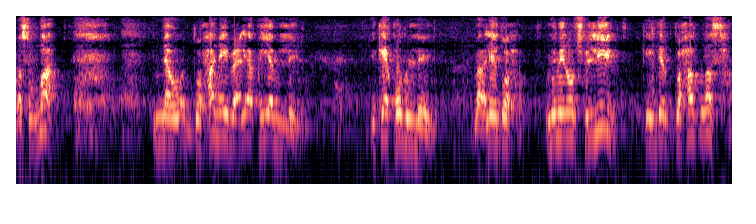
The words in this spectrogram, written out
رسول الله إنه الضحى نايب عليها قيام الليل. اللي كيقوم الليل. ما عليه ضحى. واللي ما ينوضش في الليل. كيدير الضحى بلا صحة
